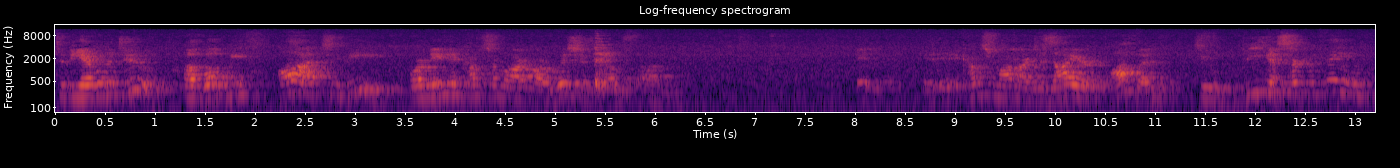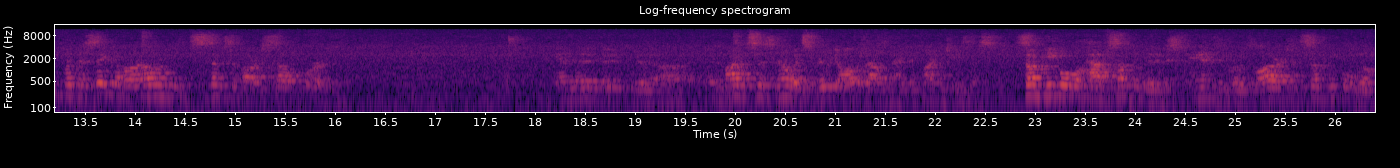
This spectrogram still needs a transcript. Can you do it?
to be able to do, of what we ought to be. Or maybe it comes from our, our wishes of, um, it, it, it, comes from our, our desire often to be a certain thing for the sake of our own sense of our self-worth. And the, the, the, uh, and the Bible says, no, it's really all about magnifying Jesus. Some people will have something that expands and grows large, and some people will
